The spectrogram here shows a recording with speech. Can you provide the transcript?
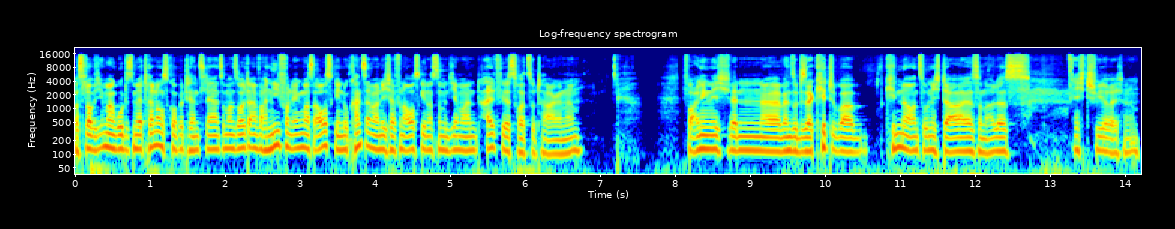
was glaube ich immer gut ist, mehr Trennungskompetenz lernst und man sollte einfach nie von irgendwas ausgehen. Du kannst einfach nicht davon ausgehen, dass du mit jemand alt wirst heutzutage, ne. Vor allen Dingen nicht, wenn, äh, wenn so dieser Kit über Kinder und so nicht da ist und alles. Echt schwierig, ne?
